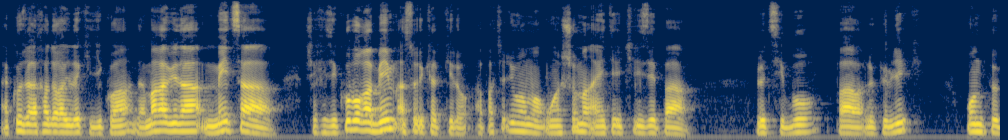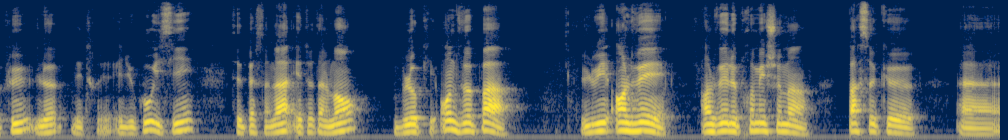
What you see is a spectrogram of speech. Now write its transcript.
à cause de la de Raviuda qui dit quoi? Damar Raviuda, Meitzav, Rabim, à 4 kilos. À partir du moment où un chemin a été utilisé par le tzibour, par le public, on ne peut plus le détruire. Et du coup, ici, cette personne-là est totalement bloquée. On ne veut pas lui enlever, enlever le premier chemin parce que, euh,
